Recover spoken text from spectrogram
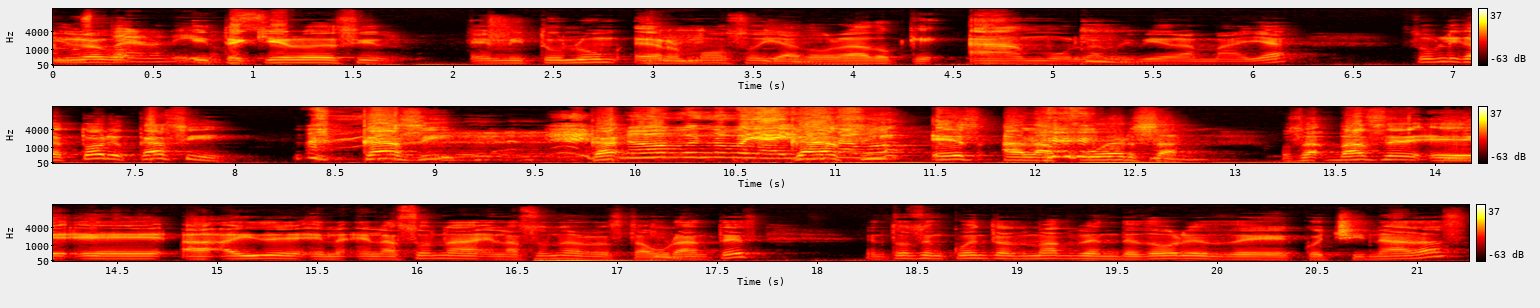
Y luego, perdidos. y te quiero decir, en mi Tulum hermoso y adorado, que amo la Riviera Maya, es obligatorio, casi, casi, ca- No, pues no voy a ir, casi es a la fuerza. O sea, vas eh, eh, a- ahí de- en, la, en la zona, en la zona de restaurantes, entonces encuentras más vendedores de cochinadas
